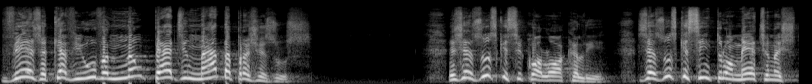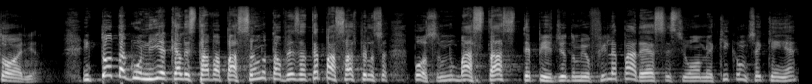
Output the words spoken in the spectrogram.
Veja que a viúva não pede nada para Jesus. É Jesus que se coloca ali. Jesus que se intromete na história. Em toda a agonia que ela estava passando, talvez até passasse pela. Pô, se não bastasse ter perdido meu filho, aparece esse homem aqui, que eu não sei quem é.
